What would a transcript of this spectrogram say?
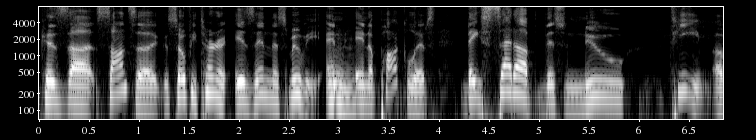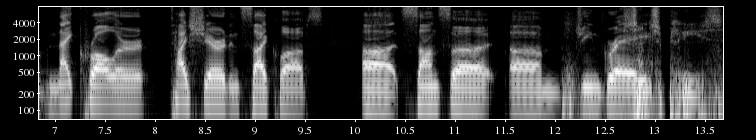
because uh, Sansa, Sophie Turner, is in this movie, and in Apocalypse, they set up this new team of Nightcrawler, Tye Sheridan, Cyclops, uh, Sansa, um, Jean Grey, Sansa, please.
